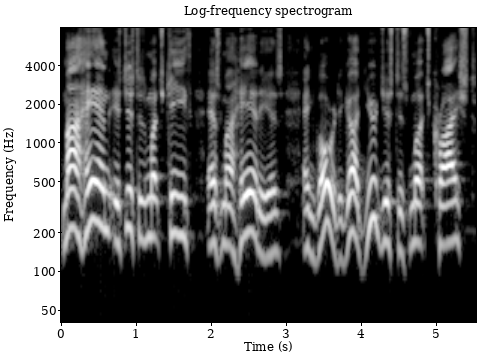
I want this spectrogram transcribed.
My hand is just as much Keith as my head is. And glory to God, you're just as much Christ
